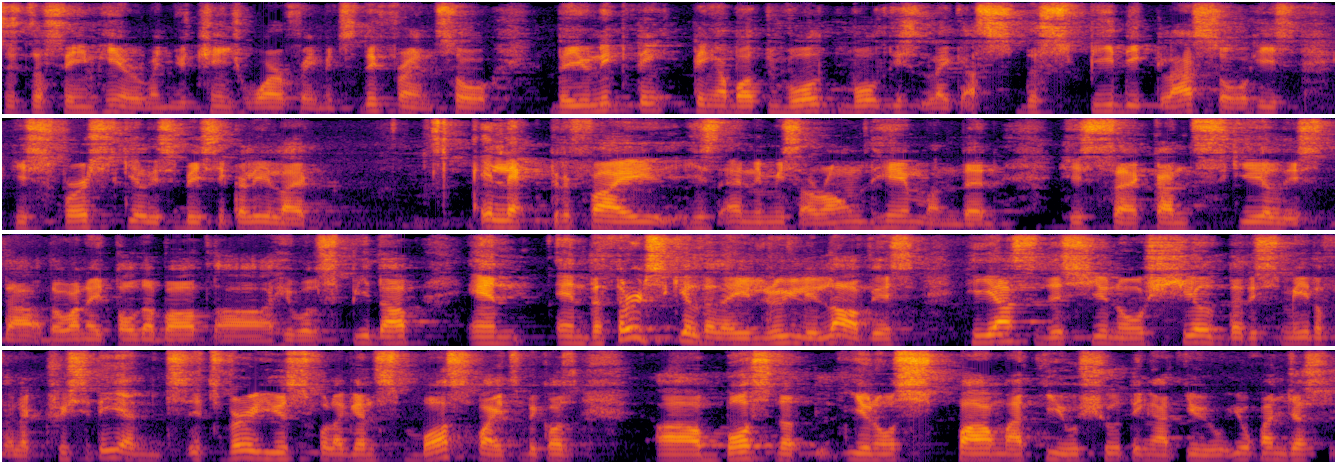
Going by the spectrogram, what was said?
It's the same here. When you change warframe, it's different. So the unique thing, thing about Volt, Volt is like a, the speedy class. So his his first skill is basically like electrify his enemies around him and then his second skill is the, the one i told about uh, he will speed up. And and the third skill that i really love is he has this you know shield that is made of electricity and it's, it's very useful against boss fights because uh, boss that you know spam at you shooting at you you can just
